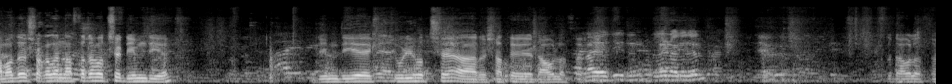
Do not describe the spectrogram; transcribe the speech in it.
আমাদের সকালের নাস্তাটা হচ্ছে ডিম দিয়ে। ডিম দিয়ে চুরি হচ্ছে আর সাথে ডাউল আছে। ডাউল আছে।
